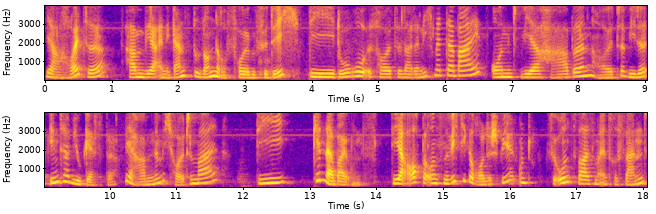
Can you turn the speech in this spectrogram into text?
Ja, heute haben wir eine ganz besondere Folge für dich. Die Doro ist heute leider nicht mit dabei und wir haben heute wieder Interviewgäste. Wir haben nämlich heute mal die Kinder bei uns, die ja auch bei uns eine wichtige Rolle spielen und für uns war es mal interessant,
